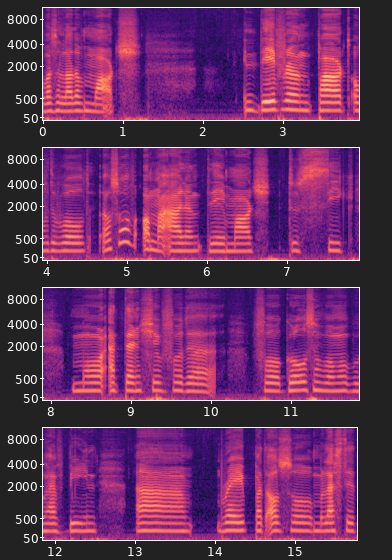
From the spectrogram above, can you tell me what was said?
was a lot of march in different part of the world. Also on my island, they march to seek more attention for the for girls and women who have been um, raped but also molested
